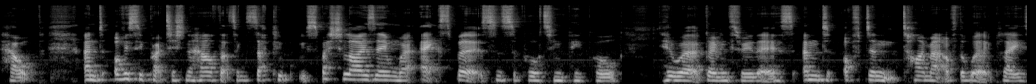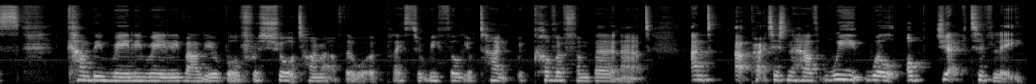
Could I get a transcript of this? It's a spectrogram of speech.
help. And obviously, practitioner health, that's exactly what we specialise in. We're experts in supporting people who are going through this. And often, time out of the workplace can be really, really valuable for a short time out of the workplace to refill your tank, recover from burnout. And at Practitioner Health, we will objectively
